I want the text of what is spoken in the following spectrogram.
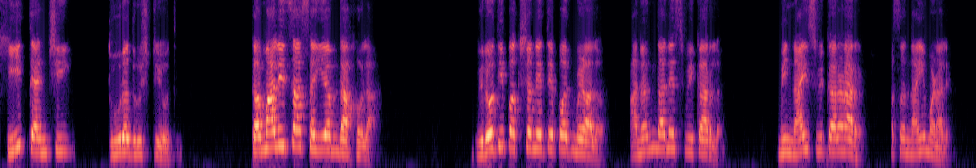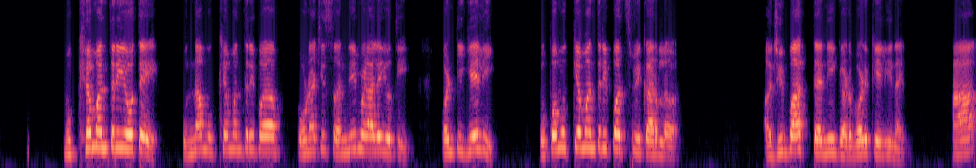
ही त्यांची दूरदृष्टी होती. कमालीचा संयम दाखवला. विरोधी पक्ष नेतेपद मिळालं. आनंदाने स्वीकारलं. मी नाही स्वीकारणार असं नाही म्हणाले. मुख्यमंत्री होते. पुन्हा मुख्यमंत्री होण्याची संधी मिळाली होती. पण ती गेली. उपमुख्यमंत्री पद स्वीकारलं. अजिबात त्यांनी गडबड केली नाही. हा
